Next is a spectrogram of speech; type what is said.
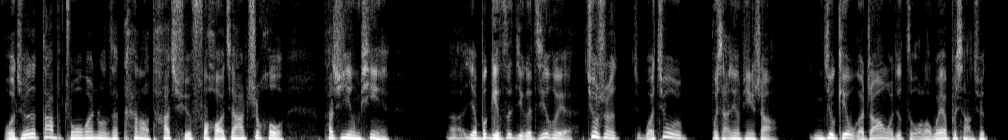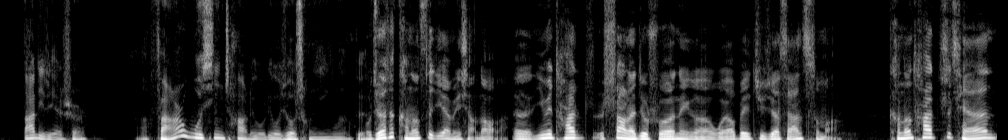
我觉得大部分中国观众在看到他去富豪家之后，他去应聘，呃，也不给自己个机会，就是我就不想应聘上，你就给我个章我就走了，我也不想去搭理这些事儿啊，反而无心插柳，柳就成荫了。我觉得他可能自己也没想到吧，呃，因为他上来就说那个我要被拒绝三次嘛，可能他之前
